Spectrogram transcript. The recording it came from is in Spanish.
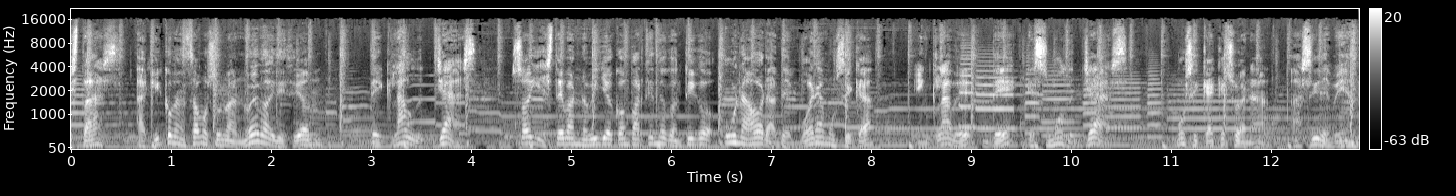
¿Cómo estás? Aquí comenzamos una nueva edición de Cloud Jazz. Soy Esteban Novillo compartiendo contigo una hora de buena música en clave de smooth jazz, música que suena así de bien.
